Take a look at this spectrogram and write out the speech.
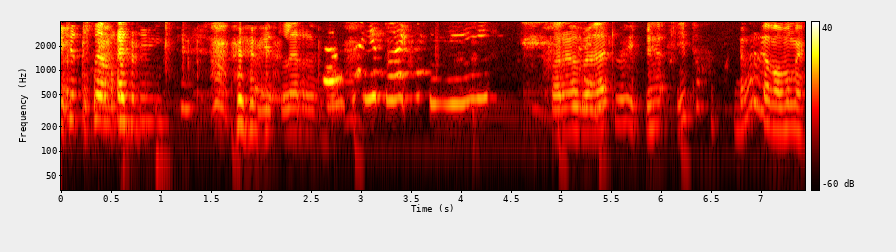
Hitler anjing. Hitler. Hitler anjing. Parah banget lu. ya itu dengar gak ngomongnya?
